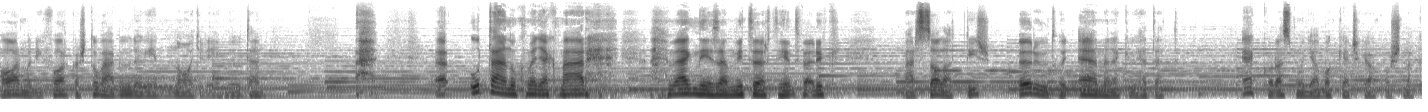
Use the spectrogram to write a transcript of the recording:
Harmadik farkas tovább üldögént nagy rémülten. Utánuk megyek már, megnézem, mi történt velük. Már szaladt is, örült, hogy elmenekülhetett. Ekkor azt mondja a bakkecske a kosnak.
